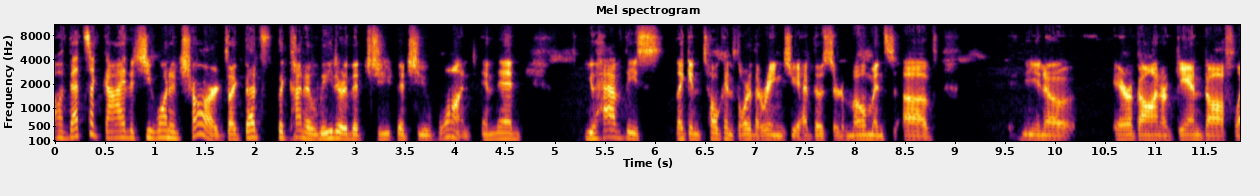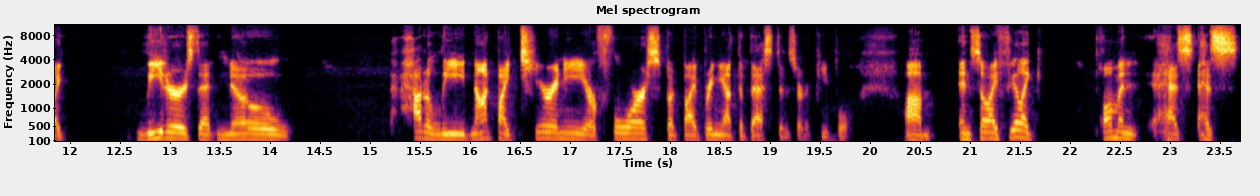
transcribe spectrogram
oh, that's a guy that you want in charge. Like that's the kind of leader that you that you want. And then you have these like in Tolkien's Lord of the Rings, you had those sort of moments of, you know, Aragorn or Gandalf, like leaders that know how to lead, not by tyranny or force, but by bringing out the best in sort of people. Um, and so I feel like Pullman has has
